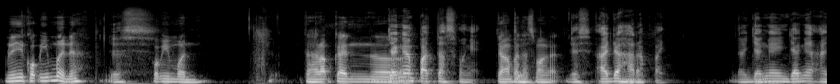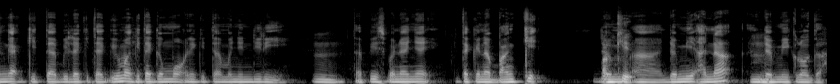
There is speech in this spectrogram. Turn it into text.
sebenarnya komitmen ya. Yes. Komitmen. Kita harapkan uh, Jangan patah semangat. jangan patah semangat. Yes, ada harapan. Dan jangan jangan anggap kita bila kita memang kita gemuk ni kita menyendiri. Hmm. Tapi sebenarnya kita kena bangkit Bangkit. Demi, uh, demi anak, demi keluarga.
